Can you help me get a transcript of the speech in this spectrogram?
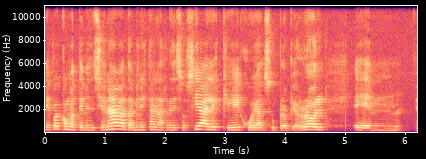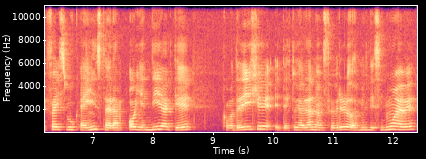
Después, como te mencionaba, también están las redes sociales que juegan su propio rol. Em, Facebook e Instagram hoy en día que, como te dije, te estoy hablando en febrero de 2019,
